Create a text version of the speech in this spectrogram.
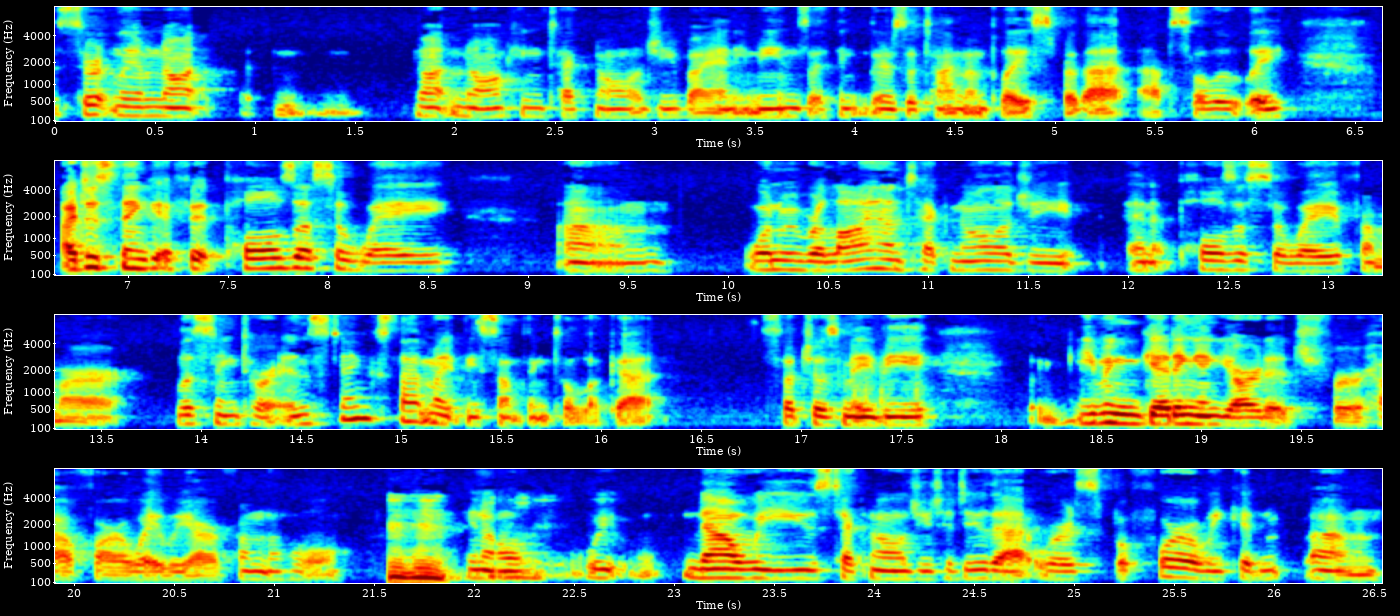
Certainly, I'm not not knocking technology by any means. I think there's a time and place for that. Absolutely. I just think if it pulls us away, um, when we rely on technology and it pulls us away from our listening to our instincts, that might be something to look at such as maybe even getting a yardage for how far away we are from the hole. Mm-hmm. You know, we now we use technology to do that. Whereas before we could, um,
